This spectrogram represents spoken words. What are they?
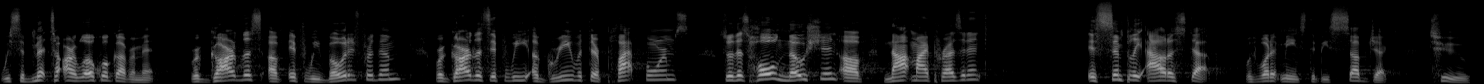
we submit to our local government, regardless of if we voted for them, regardless if we agree with their platforms. So, this whole notion of not my president is simply out of step with what it means to be subject to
